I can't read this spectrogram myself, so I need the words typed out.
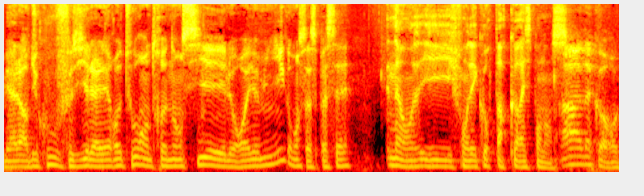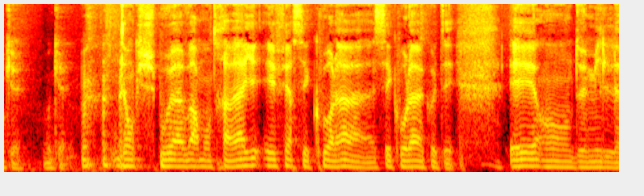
Mais alors du coup, vous faisiez l'aller-retour entre Nancy et le Royaume-Uni Comment ça se passait? Non, ils font des cours par correspondance. Ah d'accord, ok, ok. Donc je pouvais avoir mon travail et faire ces cours-là, ces cours-là à côté. Et en 2000,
